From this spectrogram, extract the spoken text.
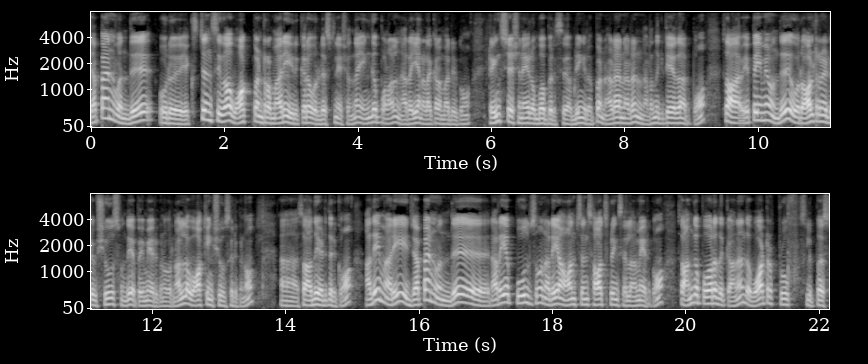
ஜப்பான் வந்து ஒரு எக்ஸ்டென்சிவாக வாக் பண்ணுற மாதிரி இருக்கிற ஒரு டெஸ்டினேஷன் தான். எங்கே போனாலும் நிறைய நடக்கிற மாதிரி இருக்கும். ட்ரெயின் ஸ்டேஷனே ரொம்ப பெருசு அப்படிங்கிறப்ப நட நட நடந்துக்கிட்டே தான் இருப்போம். ஸோ எப்பயுமே வந்து ஒரு ஆல்டர்னேட்டிவ் ஷூஸ் வந்து எப்பயுமே இருக்கணும். ஒரு நல்ல வாக்கிங் ஷூஸ் இருக்கணும். ஸோ அது எடுத்திருக்கோம். அதே மாதிரி ஜப்பான் வந்து நிறைய பூல்ஸும் நிறைய ஆன்சன்ஸ் ஹாட் ஸ்ப்ரிங்ஸ் எல்லாமே இருக்கும். ஸோ அங்கே போகிறதுக்கான அந்த வாட்டர் ப்ரூஃப் ஸ்லிப்பர்ஸ்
